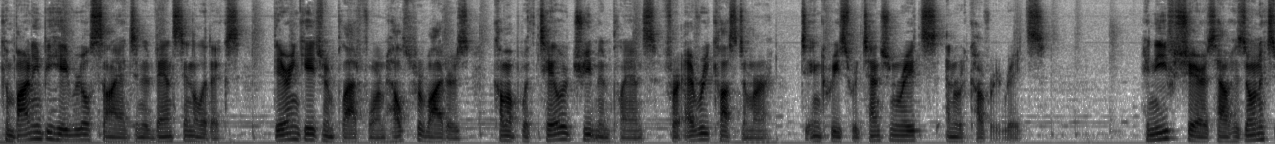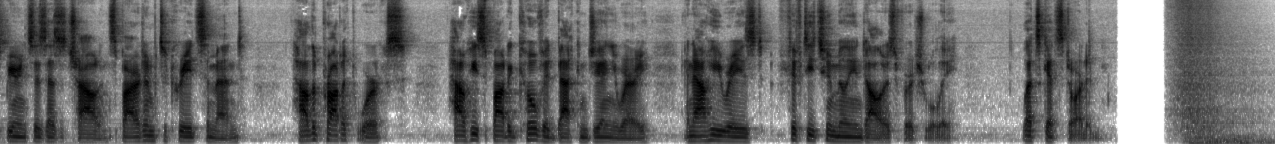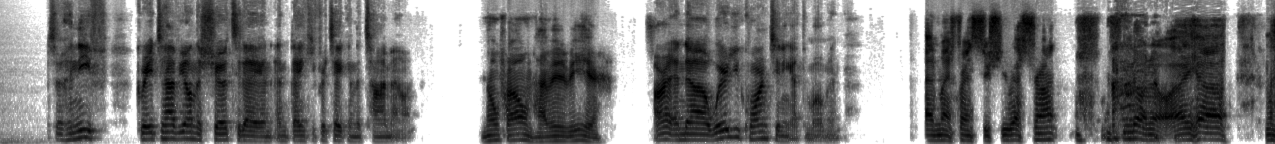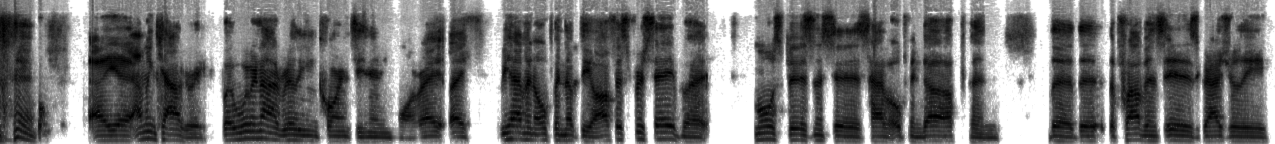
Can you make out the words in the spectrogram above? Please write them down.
Combining behavioral science and advanced analytics, their engagement platform helps providers come up with tailored treatment plans for every customer to increase retention rates and recovery rates. Hanif shares how his own experiences as a child inspired him to create Symend how the product works, how he spotted COVID back in January, and how he raised $52 million virtually. Let's get started. So, Hanif, great to have you on the show today, and, and thank you for taking the time out. No problem. Happy to be here. All right. And uh, where are you quarantining at the moment? At my friend's sushi restaurant. no, no. I, uh, I, uh, I'm in Calgary, but we're not really in quarantine anymore, right? Like, we haven't opened up the office per se, but most businesses have opened up and the, the, the province is gradually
